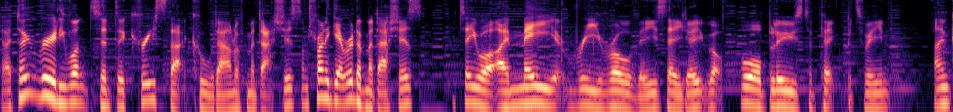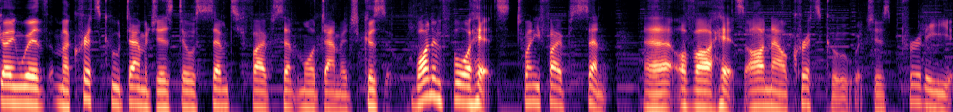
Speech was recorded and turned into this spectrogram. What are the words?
I don't really want to decrease that cooldown of my dashes. I'm trying to get rid of my dashes. I tell you what, I may re-roll these. There you go. You've got four blues to pick between. I'm going with my critical damages deals 75% more damage because one in four hits, 25% uh, of our hits are now critical, which is pretty,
